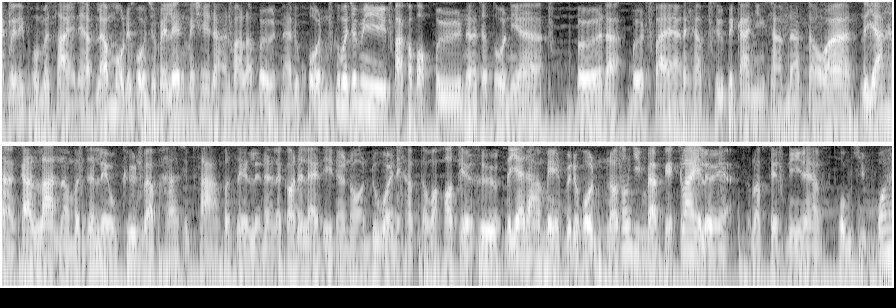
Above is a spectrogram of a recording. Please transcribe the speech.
กเลยที่ผมมาใส่นะครับแล้วโหมดที่ผมจะไปเล่นไม่ใช่ด่านวางระเบิดนะทุกคนคือมันจะมีปากกระบอกปืนนะเจ้าตัวเนี้ยเบิร์ดอะเบิร์ดแฟร์นะครับคือเป็นการยิง 3 นัด แต่ว่าระยะห่างการลั่นอะมันจะเร็วขึ้นแบบ 53%เลยนะแล้วก็ได้แรงดีดแนวนอนด้วยนะครับแต่ว่าข้อเสียคือระยะดาเมจไปทุกคน เราต้องยิงแบบใกล้ๆเลยอะสำหรับเซตนี้นะครับผมคิดว่า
